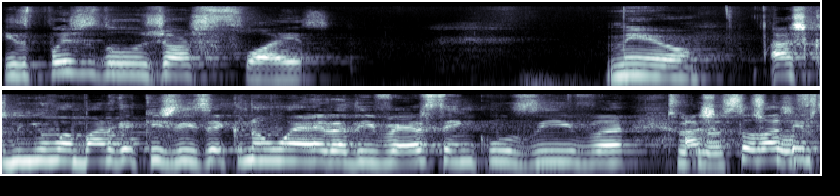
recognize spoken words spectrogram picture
E depois do George Floyd, meu, Acho que nenhuma marca quis dizer que não era diversa, inclusiva. Acho que toda a gente.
